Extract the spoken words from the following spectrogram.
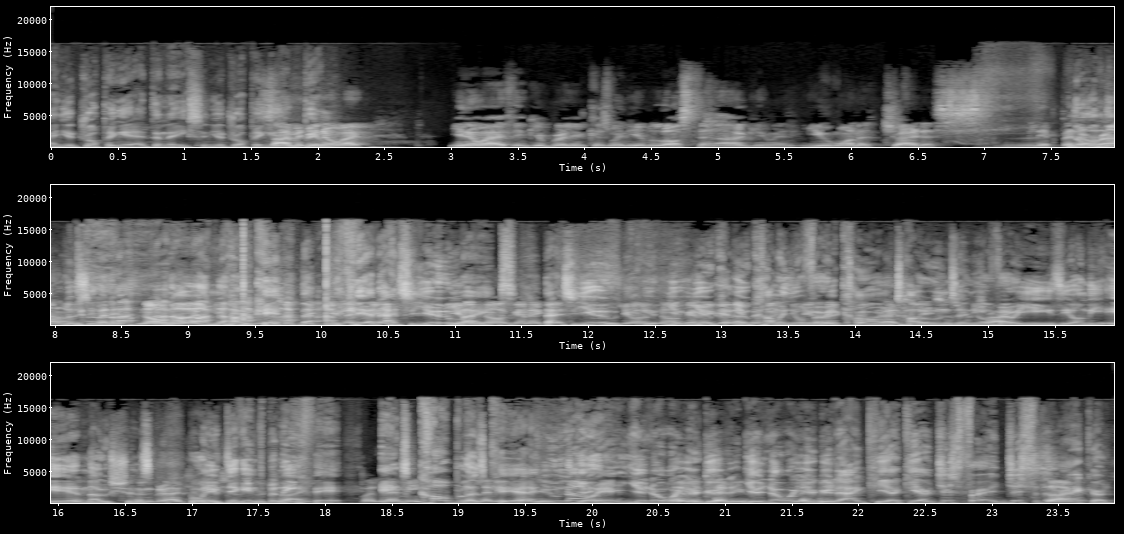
and you're dropping it at Denise, and you're dropping it. Simon, you know why? You know why I think you're brilliant? Because when you've lost an argument, you want to try to slip it around. No, I'm not losing it's no, no, in Kia, that, Kia, that's you, You're mate. not gonna get- that's you. You're You, not you, you, get you come in your very calm tones and you're very easy on the ear notions. But when you dig Congratulations into for beneath trying. it, But it's me- cobblers, Kia, and you. know you, it. you know what Let you're good. you. You know what Let you're me- good at, Kia. Kia, just for just for the record,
